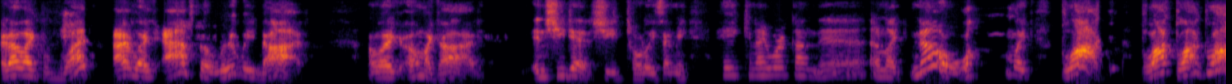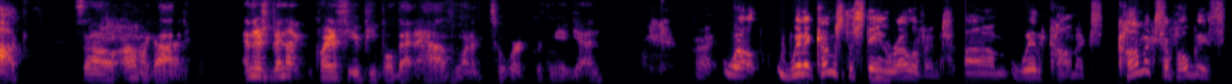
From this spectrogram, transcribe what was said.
and I'm like, what? I'm like, absolutely not. I'm like, oh my God. And she did. She totally sent me, hey, can I work on this? And I'm like, no. I'm like, block, block, block, block. So, oh my God. And there's been a, quite a few people that have wanted to work with me again. All right. Well, when it comes to staying relevant um, with comics, comics have always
